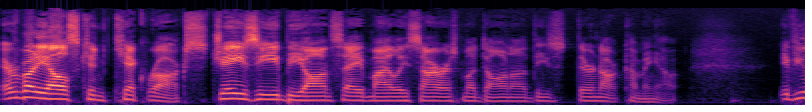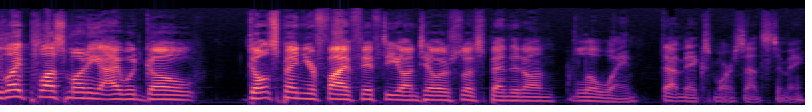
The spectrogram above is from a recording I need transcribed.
Everybody else can kick rocks. Jay Z, Beyonce, Miley Cyrus, Madonna. These they're not coming out. If you like plus money, I would go. Don't spend your five fifty on Taylor Swift. Spend it on Lil Wayne. That makes more sense to me.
